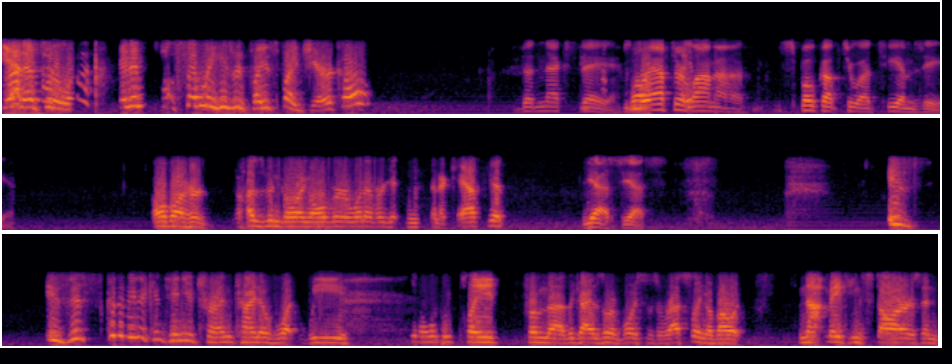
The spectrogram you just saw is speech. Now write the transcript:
Yeah, that's what it was. And then suddenly he's replaced by Jericho. The next day, well, after Lana spoke up to uh, a TMZ. All about her husband going over or whatever, getting in a casket. Yes, yes. is is this going to be the continued trend? Kind of what we, you know, when we played from the the guys who are voices of wrestling about not making stars and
